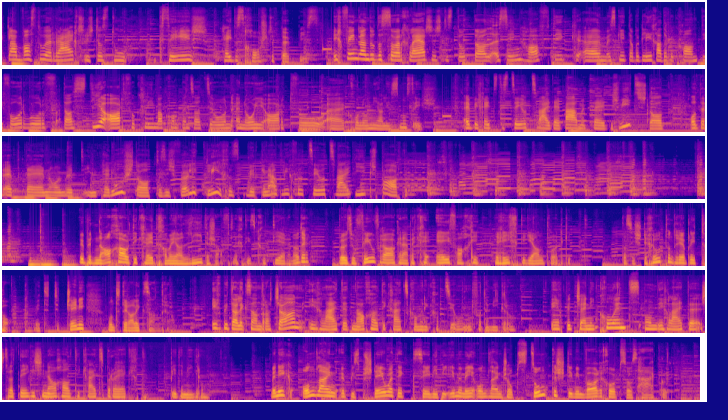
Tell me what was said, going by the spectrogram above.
Ich glaube, was du erreichst, ist, dass du siehst, hey, das kostet etwas. Ich finde, wenn du das so erklärst, ist das total sinnhaftig. Ähm, es gibt aber gleich auch den bekannten Vorwurf, dass diese Art von Klimakompensation eine neue Art von äh, Kolonialismus ist. Ob ich jetzt das CO2, der Baum, der in der Schweiz steht, oder ob der noch in Peru steht, das ist völlig gleich. Es wird genau gleich viel CO2 eingespart. Über Nachhaltigkeit kann man ja leidenschaftlich diskutieren, oder? Weil es auf viele Fragen eben keine einfache, richtige Antwort gibt. Das ist der Kraut und Rüebli Talk mit der Jenny und der Alexandra. Ich bin Alexandra Can, ich leite die Nachhaltigkeitskommunikation von der Migro. Ich bin Jenny Kuhns und ich leite strategische Nachhaltigkeitsprojekte bei der Migro. Wenn ich online etwas bestelle, dann sehe ich bei immer mehr Online-Shops zuunterst in meinem Warenkorb so ein Häkchen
